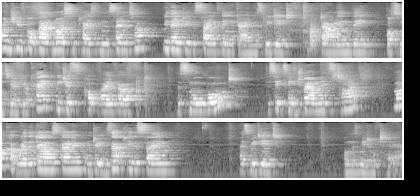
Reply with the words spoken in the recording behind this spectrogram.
Once you've got that nicely placed in the centre, we then do the same thing again as we did down in the bottom tier of your cake. We just pop over the small board, the six inch round this time, mark up where the dowels go and do exactly the same as we did on the middle tier.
